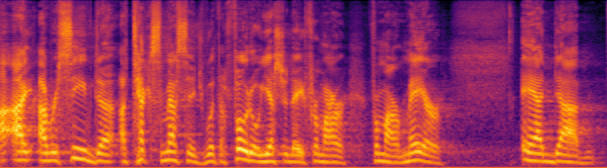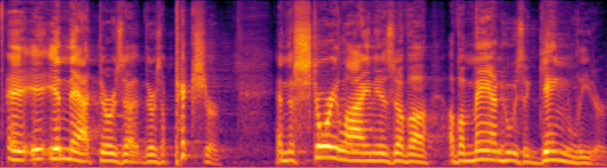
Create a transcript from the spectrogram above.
I, I received a, a text message with a photo yesterday from our from our mayor and um, in that, there's a, there's a picture. And the storyline is of a, of a man who is a gang leader.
